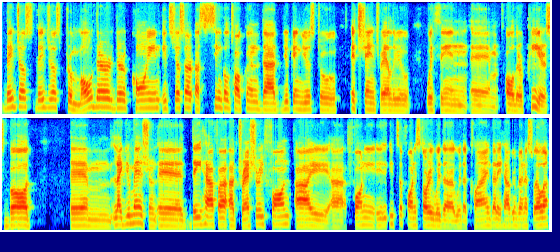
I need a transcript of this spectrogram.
they just they just promote their their coin. It's just a, a single token that you can use to exchange value within um, other peers, but um, like you mentioned, uh, they have a, a, treasury fund. I uh, funny, it's a funny story with a with a client that I have in Venezuela.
